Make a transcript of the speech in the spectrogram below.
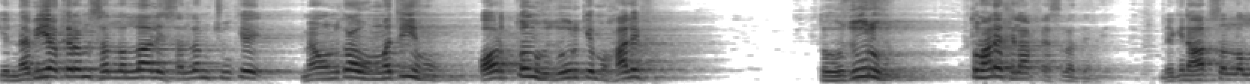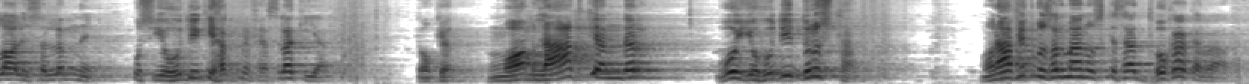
کہ نبی اکرم صلی اللہ علیہ وسلم چونکہ میں ان کا امتی ہوں اور تم حضور کے مخالف تو حضور تمہارے خلاف فیصلہ دیں گے۔ لیکن آپ صلی اللہ علیہ وسلم نے اس یہودی کے حق میں فیصلہ کیا، کیونکہ معاملات کے اندر وہ یہودی درست تھا۔ منافق مسلمان اس کے ساتھ دھوکہ کر رہا تھا۔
